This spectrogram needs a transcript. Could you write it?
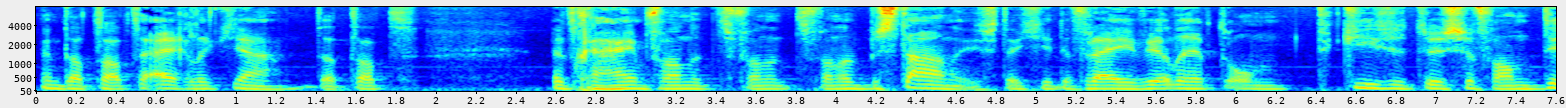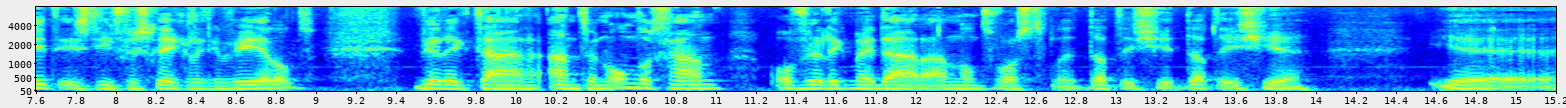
En dat dat eigenlijk, ja, dat dat het geheim van het, van, het, van het bestaan is. Dat je de vrije wil hebt om te kiezen tussen van... dit is die verschrikkelijke wereld. Wil ik daar aan ten onder gaan of wil ik mij daaraan ontworstelen? Dat is je, dat is je, je,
